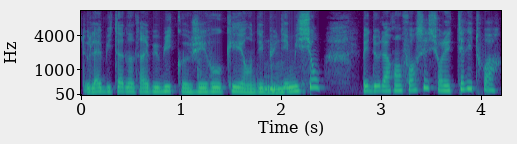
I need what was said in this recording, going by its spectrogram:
de l'habitat d'intérêt public que j'évoquais en début mmh. d'émission, mais de la renforcer sur les territoires.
